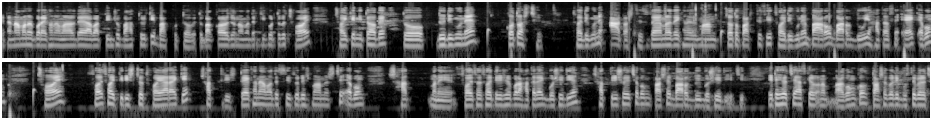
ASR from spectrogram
এটা নামানোর পর এখন আমাদের আবার তিনশো বাহাত্তরকে ভাগ করতে হবে। তো ভাগ করার জন্য আমাদের কি করতে হবে? ছয় ছয়কে নিতে হবে। তো দুই দ্বিগুণে কত আসছে? ছয় দ্বিগুণে আট আসতেছে তাই আমরা এখানে মান যত পারতেছি, ছয় দ্বিগুণে বারো বারো দুই হাতে আছে এক এবং ছয় ছয়, ছয়ত্রিশ তো ছয় আর একে সাতত্রিশ। তো এখানে আমাদের ছিচল্লিশ মান আসছে এবং সাত মানে ছয় ছয় ছয় ছয়ত্রিশের পর হাতের এক বসিয়ে দিয়ে সাতত্রিশ হয়েছে এবং পাশে বারো, দুই বসিয়ে দিয়েছি। এটাই হচ্ছে আজকের ভাগ অঙ্ক। তো আশা করি বুঝতে পেরেছ।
